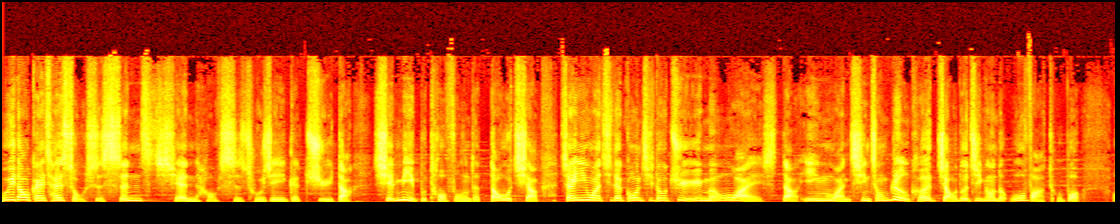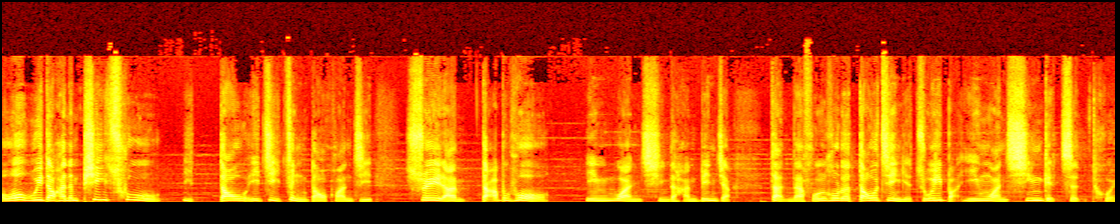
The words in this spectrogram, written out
无一刀改采手势，身前好似出现一个巨大且密不透风的刀墙，将殷万青的攻击都拒于门外，让殷万青从任何角度进攻都无法突破。偶尔无一刀还能劈出一刀一记重刀还击，虽然打不破殷万青的寒冰甲，但那浑厚的刀劲也足以把殷万青给震退。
